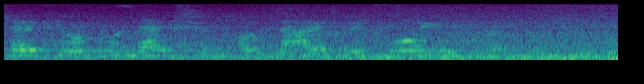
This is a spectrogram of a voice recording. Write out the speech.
check your connection online before you travel.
